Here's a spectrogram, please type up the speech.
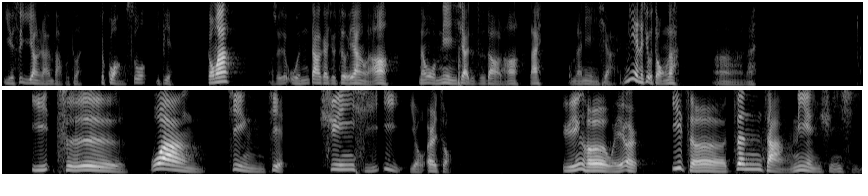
也是一样染法不断，就广说一遍，懂吗？所以文大概就这样了啊。那么我们念一下就知道了啊。来，我们来念一下，念了就懂了啊。来，以此望境界。熏习意有二种，云何为二？一则增长念熏习，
